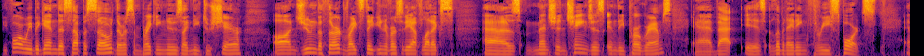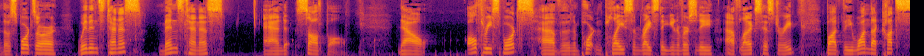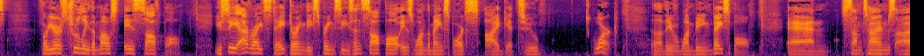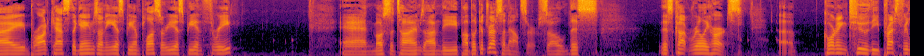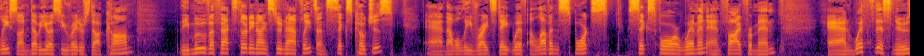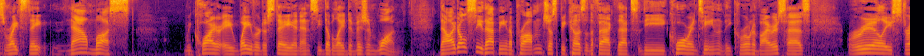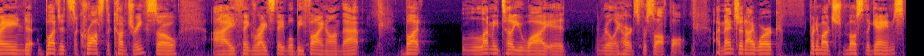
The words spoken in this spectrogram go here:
Before we begin this episode, there was some breaking news I need to share. On June the 3rd, Wright State University Athletics has mentioned changes in the programs, and that is eliminating three sports. And those sports are women's tennis, men's tennis, and softball. Now, all three sports have an important place in Wright State University athletics history, but the one that cuts for yours truly the most is softball. You see, at Wright State during the spring season, softball is one of the main sports I get to work. Uh, the other one being baseball. And sometimes I broadcast the games on ESPN Plus or ESPN 3 and most of the times I'm the public address announcer. So this this cut really hurts. Uh, according to the press release on WSURaiders.com, the move affects 39 student athletes and six coaches, and that will leave Wright State with 11 sports, six for women and five for men. And with this news, Wright State now must require a waiver to stay in NCAA Division One. Now, I don't see that being a problem just because of the fact that the quarantine, the coronavirus, has really strained budgets across the country. So I think Wright State will be fine on that. But let me tell you why it really hurts for softball. I mentioned I work pretty much most of the games,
